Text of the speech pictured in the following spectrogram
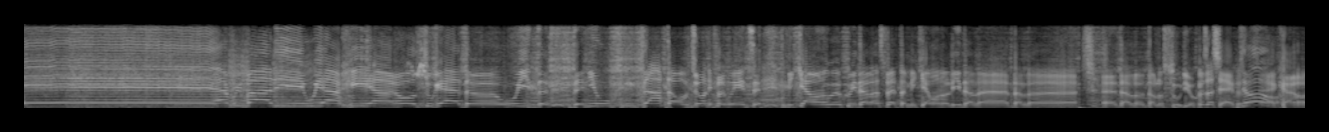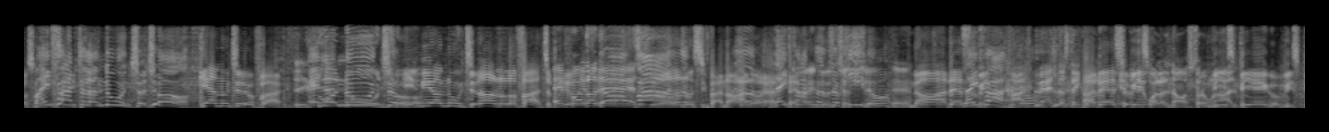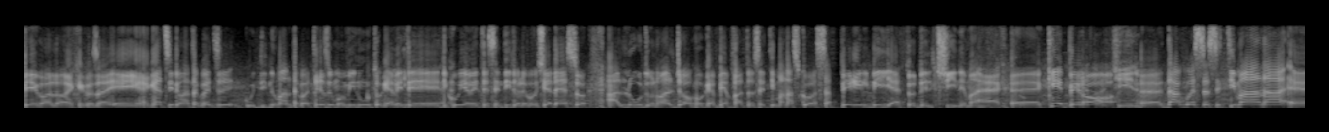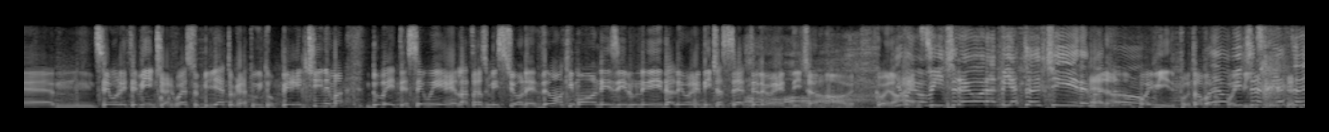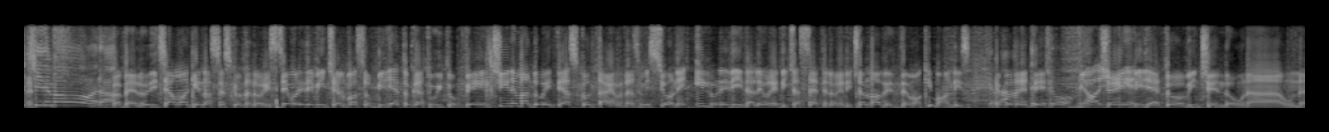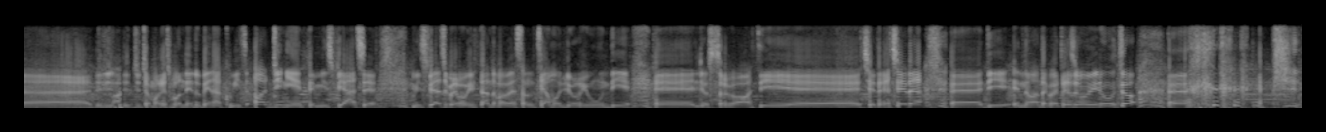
Everybody, we are here all together with the new puntata of Giovani frequenze. Mi chiamano qui dalla aspetta, mi chiamano lì dal, dal, eh, dallo, dallo studio. Cosa c'è? Cosa Gio, c'è, caro ma hai fatto l'annuncio, Gio! Che annuncio devo fare? Il È tuo annuncio. Il mio annuncio, no, non lo faccio. perché fallo adesso! settimana non si fa. No, allora, L'hai aspetta. fatto il giochino? Eh, No, adesso L'hai vi, fatto? Aspetta, stai chiaro Adesso vi, è uguale al nostro, è un vi altro. spiego, vi spiego allora che cosa. E I ragazzi di 94, di 94esimo minuto che avete, di cui avete sentito le voci adesso alludono al gioco che abbiamo fatto settimana scorsa per il biglietto del cinema. Ecco, Eh, che però eh, da questa settimana, ehm, se volete vincere questo biglietto gratuito per il cinema, dovete seguire la trasmissione The Monkey Mondays il lunedì dalle ore 17 alle ore 19. Come no? Io volevo Eh, vincere ora il biglietto del cinema! Eh no, Gio! non puoi vincere, purtroppo non Volevo puoi vincere vincere. il biglietto del cinema ora! Vabbè, lo diciamo anche ai nostri ascoltatori. Se volete vincere il vostro biglietto gratuito per il cinema, dovete ascoltare la trasmissione il lunedì dalle ore 17 alle ore 19 The Monkey Mondays e Grande potrete Gio. E vincere il biglietto vincendo una, un, eh, di- diciamo rispondendo bene al quiz. Oggi niente, mi spiace, mi spiace per voi. Intanto vabbè, salutiamo gli oriundi, eh, gli ostrogoti, eh, eccetera eccetera eh, di 94esimo minuto. eh,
